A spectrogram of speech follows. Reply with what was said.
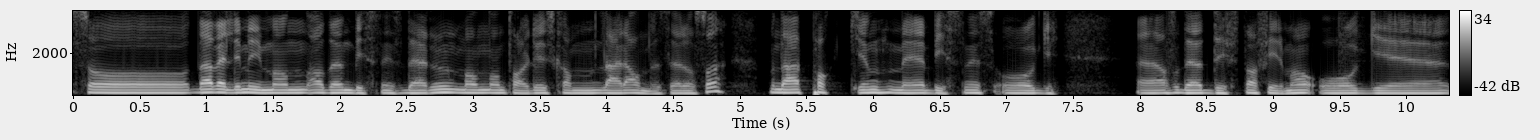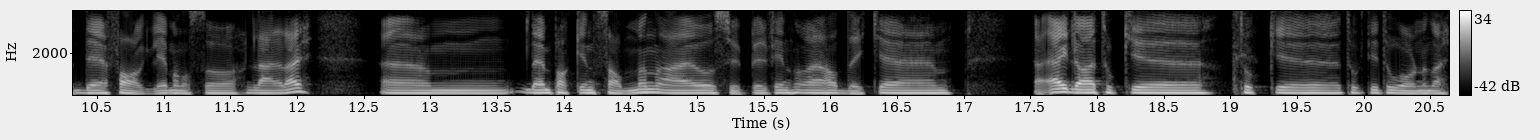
så det er veldig mye man, av den business-delen man antageligvis kan lære andre steder også, men det er pakken med business og altså det drift av firma og eh, det faglige man også lærer der. Um, den pakken sammen er jo superfin, og jeg hadde ikke Jeg er glad jeg tok, eh, tok, eh, tok de to årene der.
